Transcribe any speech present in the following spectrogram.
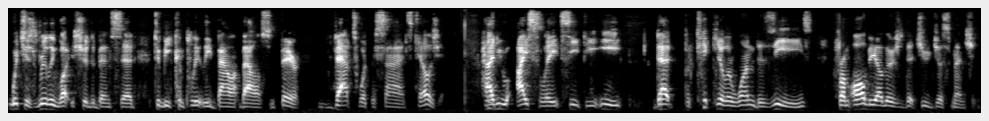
which is really what should have been said to be completely balanced and fair. That's what the science tells you. How do you isolate CTE, that particular one disease, from all the others that you just mentioned?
